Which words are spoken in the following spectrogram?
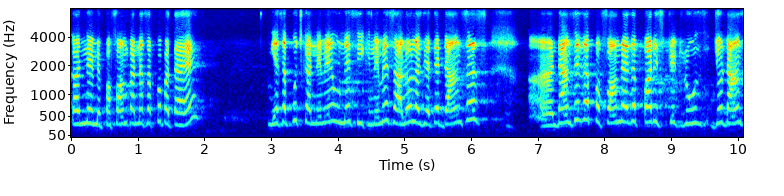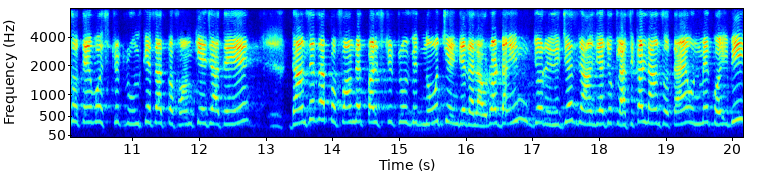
करने में परफॉर्म करना सबको पता है, ये सब कुछ करने में, उन्हें सीखने में सालों लग जाते हैं। Dancers dances are perform as a per strict rules जो डांस होते हैं, वो स्ट्रिक्ट रूल के साथ परफॉर्म किए जाते हैं। Dances are perform as per strict rule with no changes allowed और इन जो रिलीजियस डांस या जो क्लासिकल डांस होता है, उनमें कोई भी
